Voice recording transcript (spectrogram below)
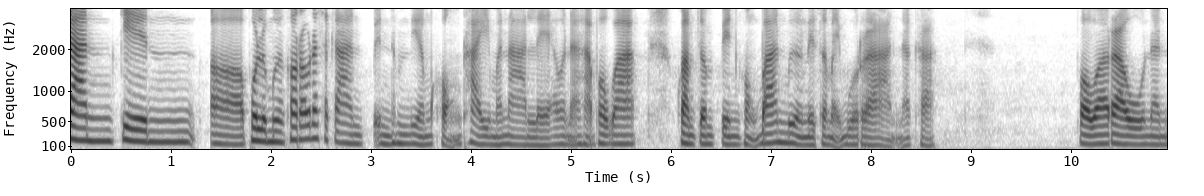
การเกณฑ์พลเมืองเข้ารับราชการเป็นธรรมเนียมของไทยมานานแล้วนะคะ เพราะว่าความจำเป็นของบ้านเมืองในสมัยโบราณนะคะ เพราะว่าเรานั้น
